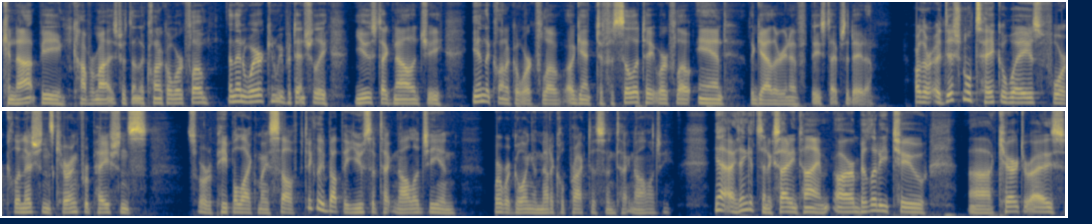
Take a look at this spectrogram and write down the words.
cannot be compromised within the clinical workflow, and then where can we potentially use technology in the clinical workflow, again, to facilitate workflow and the gathering of these types of data. Are there additional takeaways for clinicians caring for patients, sort of people like myself, particularly about the use of technology and where we're going in medical practice and technology? Yeah, I think it's an exciting time. Our ability to uh, characterize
